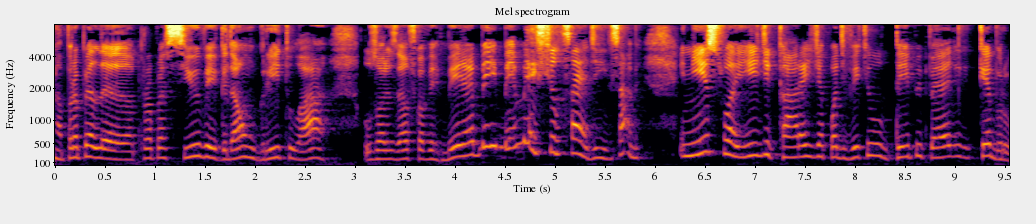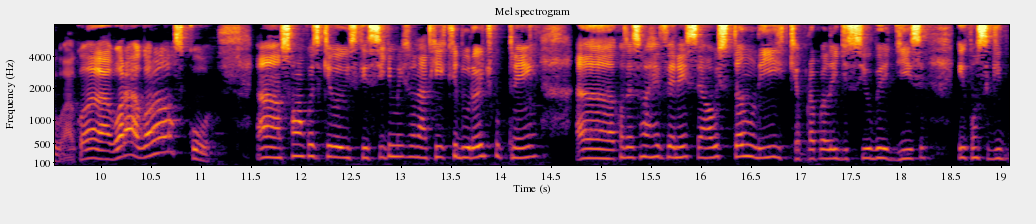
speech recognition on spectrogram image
A própria, a própria Silver dá um grito lá, os olhos dela ficam vermelhos, é bem, bem estilo Saiyajin, sabe? E nisso aí, de cara, a gente já pode ver que o tape pad quebrou. Agora, agora, agora lascou. Ah, só uma coisa que eu esqueci de mencionar aqui, que durante o trem ah, aconteceu uma referência ao Stan Lee, que a própria Lady Silver disse que consegui,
